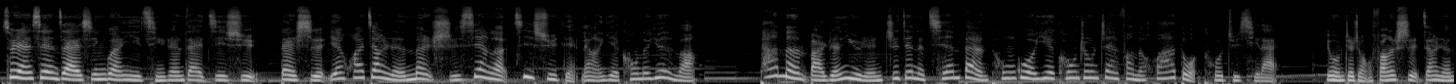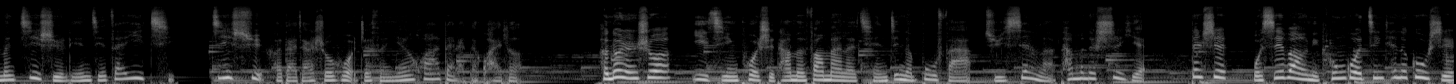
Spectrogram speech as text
虽然现在新冠疫情仍在继续，但是烟花匠人们实现了继续点亮夜空的愿望。他们把人与人之间的牵绊通过夜空中绽放的花朵托举起来，用这种方式将人们继续连接在一起，继续和大家收获这份烟花带来的快乐。很多人说，疫情迫使他们放慢了前进的步伐，局限了他们的视野。但是我希望你通过今天的故事，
